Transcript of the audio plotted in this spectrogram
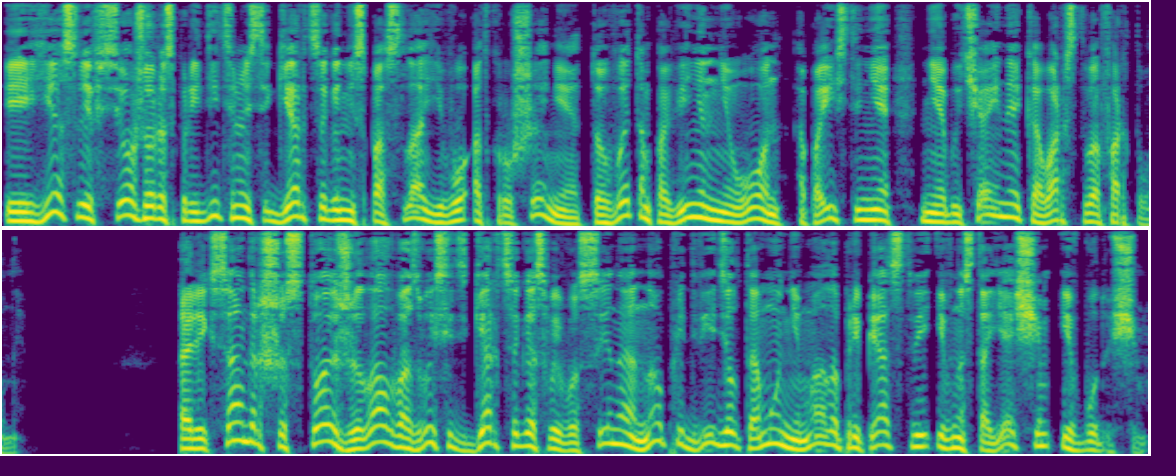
И если все же распорядительность герцога не спасла его от крушения, то в этом повинен не он, а поистине необычайное коварство фортуны. Александр VI желал возвысить герцога своего сына, но предвидел тому немало препятствий и в настоящем, и в будущем.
